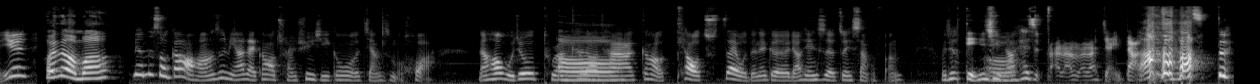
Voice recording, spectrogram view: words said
因为很暖吗？没有，那时候刚好好像是米亚仔刚好传讯息跟我讲什么话，然后我就突然看到他刚好跳出在我的那个聊天室的最上方。我就点进去，然后开始叭叭叭叭讲一大堆。对，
